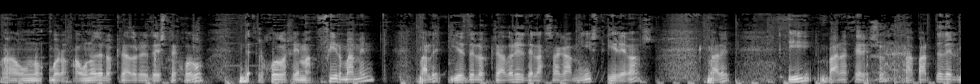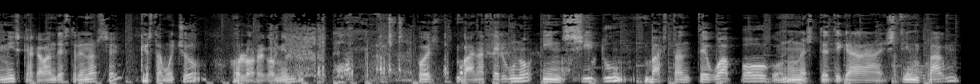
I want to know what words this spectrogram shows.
a uno, bueno, a uno de los creadores de este juego. El juego se llama Firmament, ¿vale? Y es de los creadores de la saga Mist y demás, ¿vale? Y van a hacer eso. Aparte del MIS que acaban de estrenarse, que está mucho, os lo recomiendo, pues van a hacer uno in situ bastante guapo, con una estética steampunk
